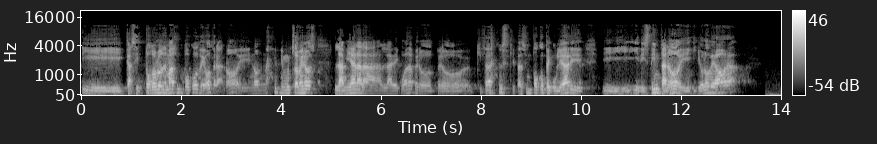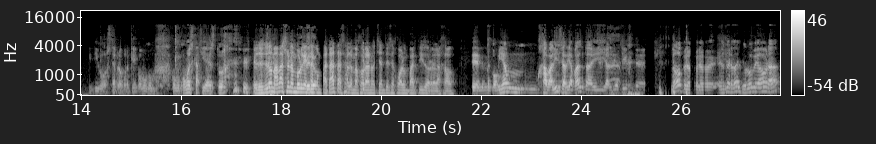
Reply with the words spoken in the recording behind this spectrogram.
y casi todos los demás un poco de otra, ¿no? Y no, ni mucho menos la mía era la, la adecuada, pero, pero quizás, quizás un poco peculiar y, y- y distinta, ¿no? Y, y yo lo veo ahora y digo, hostia, pero ¿por qué? ¿Cómo, cómo, cómo, cómo es que hacía esto? Pero tú tomabas una hamburguesa Pero- con patatas a lo mejor la noche antes de jugar un partido relajado. Eh, me comía un jabalí si hacía falta y al día siguiente... No, pero, pero es verdad, yo lo veo ahora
